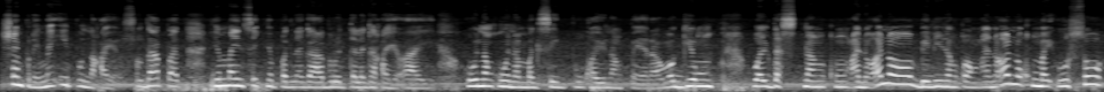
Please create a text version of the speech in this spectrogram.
syempre may ipon na kayo. So dapat yung mindset nyo pag nag-abroad talaga kayo ay unang-una mag-save po kayo ng pera. Wag yung waldas ng kung ano-ano bili ng kung ano-ano kung may uso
